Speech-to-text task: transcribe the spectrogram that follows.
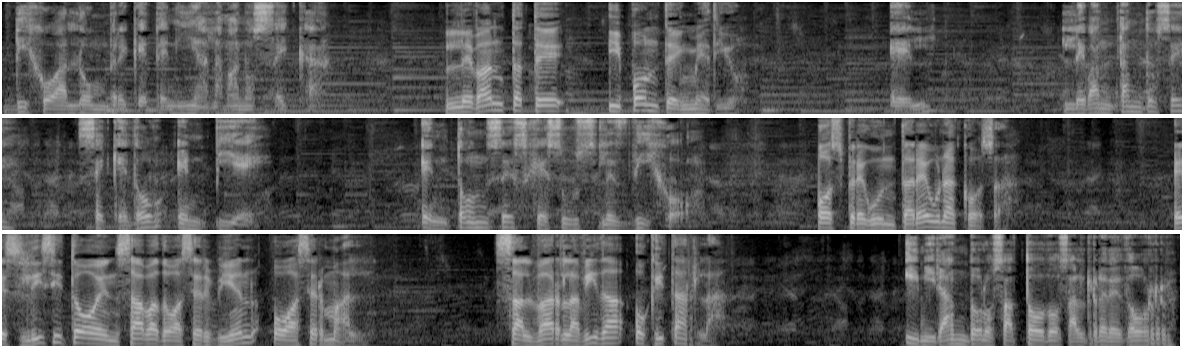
dijo al hombre que tenía la mano seca. Levántate y ponte en medio. Él, levantándose, se quedó en pie. Entonces Jesús les dijo, Os preguntaré una cosa. ¿Es lícito en sábado hacer bien o hacer mal? ¿Salvar la vida o quitarla? y mirándolos a todos alrededor,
